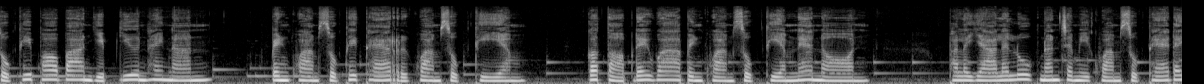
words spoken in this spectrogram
สุขที่พ่อบ้านหยิบยื่นให้นั้น เป็นความสุขที่แท้หรือความสุขเทียม ก็ตอบได้ว่าเป็นความสุขเทียมแน่นอน ภรรยาและลูกนั้นจะมีความสุขแท้ได้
